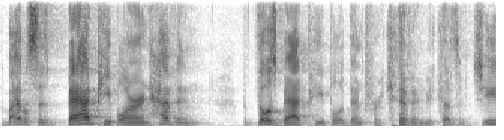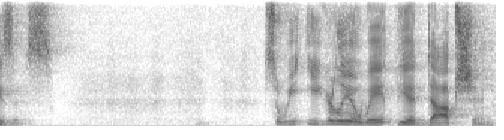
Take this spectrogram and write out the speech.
The Bible says bad people are in heaven, but those bad people have been forgiven because of Jesus. So we eagerly await the adoption.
